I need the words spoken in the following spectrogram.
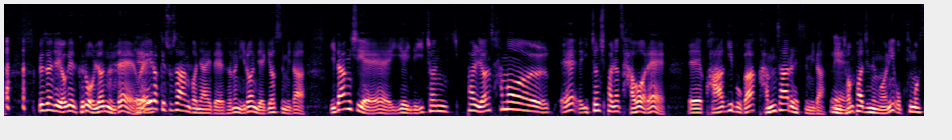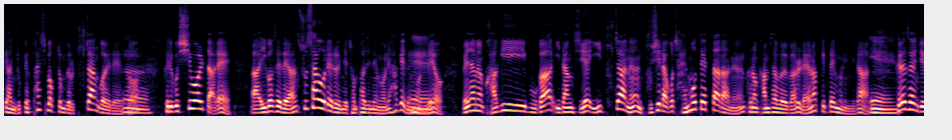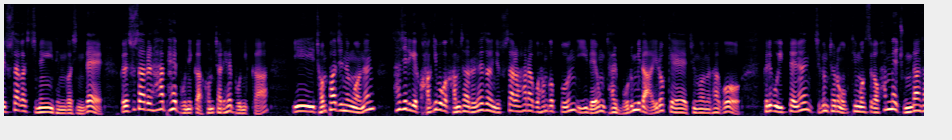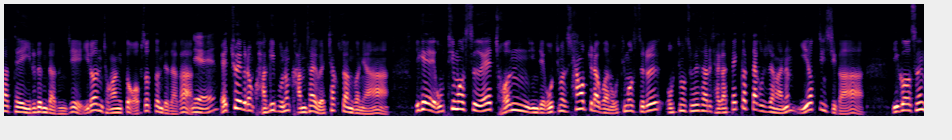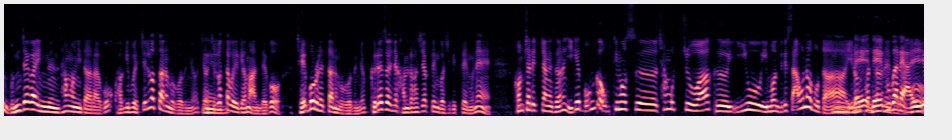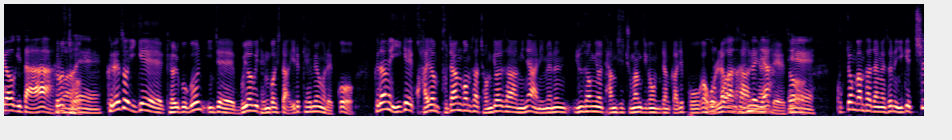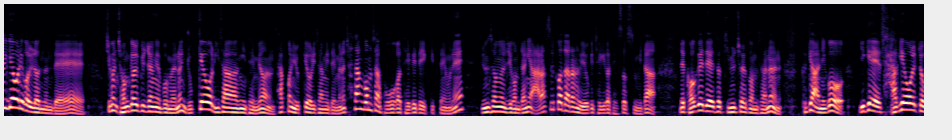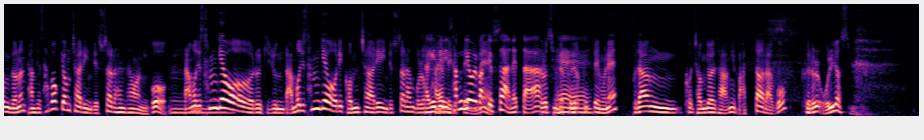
그래서 이제 여기에 글을 올렸는데 예. 왜 이렇게 수사한 거냐에 대해서는 이런 얘기였습니다. 이 당시에 이게 이제 2018년 3월에 2018년 4월에 예, 과기부가 감사를 했습니다. 네. 이 전파진흥원이 옵티머스에 한 680억 정도를 투자한 거에 대해서 음. 그리고 10월 달에 아, 이것에 대한 수사 의뢰를 이제 전파진흥원이 하게 된 네. 건데요. 왜냐하면 과기부가 이 당시에 이 투자는 부실하고 잘못됐다라는 그런 감사 결과를 내놨기 때문입니다. 예. 그래서 이제 수사가 진행이 된 것인데, 그래 수사를 해 보니까 검찰이 해 보니까 이 전파진흥원은 사실 이게 과기부가 감사를 해서 이제 수사를 하라고 한 것뿐 이 내용 잘 모릅니다 이렇게 증언을 하고 그리고 이때는 지금처럼 옵티머스가 환매 중단 사태에 이르른다든지 이런 정황이 또 없었던 데다가 예. 애초에 그럼 과기부는 감사에 왜 착수한 거냐. 이게 옵티머스의 전 이제 옵티머스 창업주라고 하는 옵티머스를 옵티머스 회사를 자기가 뺏겼다고 주장하는 이혁진 씨가 이것은 문제가 있는 상황이다라고 과기부에 찔렀다는 거거든요. 제가 네. 찔렀다고 얘기하면 안 되고 제보를 했다는 거거든요. 그래서 이제 감사가 시작된 것이기 때문에 검찰 입장에서는 이게 뭔가 옵티머스 창업주와 그 이후 임원들이 싸우나 보다 음, 이런 내, 판단을 내부 간의 알력이다. 그렇죠. 어, 예. 그래서 이게 결국은 이제 무혐의 된 것이다 이렇게 해명을 했고 그다음에 이게 과연 부장검사 정결 사항이냐 아니면은 윤석열 당시 중앙지검장까지 보고가 올라간 사항이냐에? 대해서 예. 국정감사장에서는 이게 7개월이 걸렸는데 지금 정결 규정에 보면은 6개월 이상이 되면 사건이 6개월 이상이 되면은 차장검사 보고가 되게 돼 있기 때문에 윤석열 지검장이 알았을 거다라는 의혹이 제기가 됐었습니다. 근데 거기에 대해서 김유철 검사는 그게 아니고 이게 4개월 정도는 당시 사법경찰이 이제 수사를 한 상황이고 음. 나머지 3개월을 기준 나머지 3개월이 검찰이 이제 수사를 한 걸로 봐야 자기들이 되기 3개월밖에 때문에 수사 안 했다. 그렇습니다. 예. 그렇기 때문에 부당 정결 사항이 맞다라고 글을 올렸습니다.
